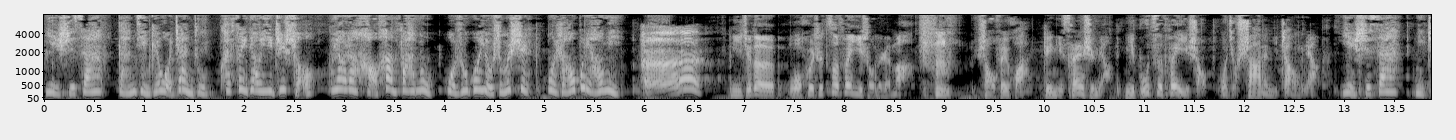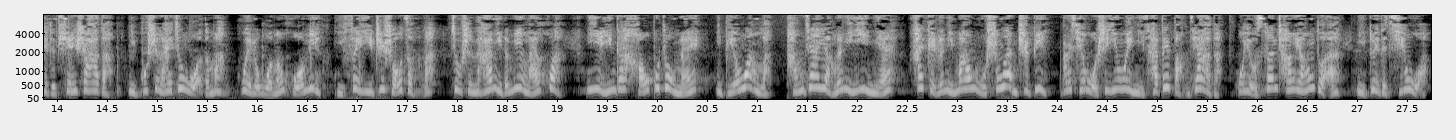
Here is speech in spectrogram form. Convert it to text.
叶十三，赶紧给我站住！快废掉一只手，不要让好汉发怒。我如果有什么事，我饶不了你。你觉得我会是自废一手的人吗？哼，少废话，给你三十秒，你不自废一手，我就杀了你丈母娘。叶十三，你这个天杀的，你不是来救我的吗？为了我能活命，你废一只手怎么了？就是拿你的命来换，你也应该毫不皱眉。你别忘了，唐家养了你一年，还给了你妈五十万治病，而且我是因为你才被绑架的。我有三长两短，你对得起我，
